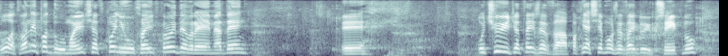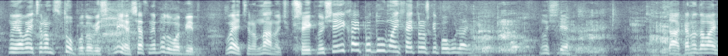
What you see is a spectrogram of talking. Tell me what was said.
От, вони подумають, зараз понюхають, пройде время, день. Е, учують оцей же запах. Я ще може зайду і пшикну. Ну я вечором стопудові. Ні, зараз не буду в обід. Вечором на ніч пшикну ще і хай подумають, хай трошки погуляють. Ну ще. Так, а ну давай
